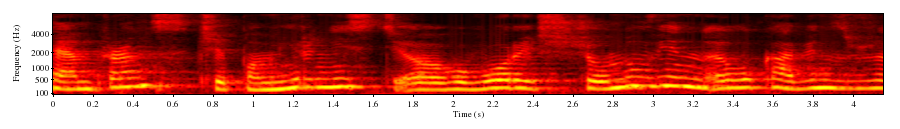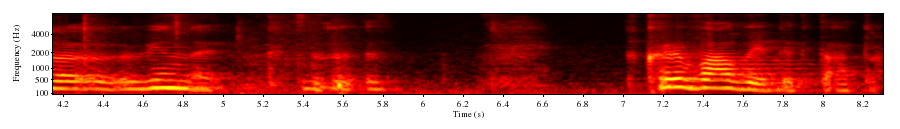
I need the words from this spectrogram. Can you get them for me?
Temperance чи помірність е, говорить, що ну він е, Лука, він вже він е, е, кривавий диктатор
